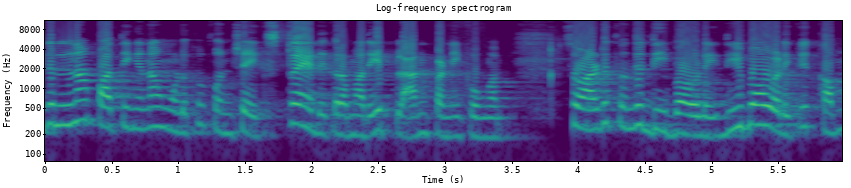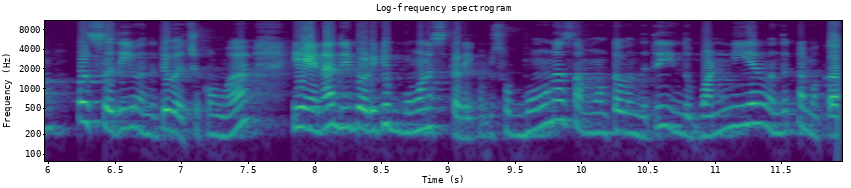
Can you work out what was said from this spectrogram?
இதெல்லாம் பார்த்தீங்கன்னா உங்களுக்கு கொஞ்சம் எக்ஸ்ட்ரா எடுக்கிற மாதிரியே பிளான் பண்ணிக்கோங்க. ஸோ அடுத்து வந்து தீபாவளி. தீபாவளிக்கு கம்பல்சரி வந்துட்டு வச்சுக்கோங்க. ஏன்னா தீபாவளிக்கு போனஸ் கிடைக்கும். ஸோ போனஸ் அமௌண்ட்டை வந்துட்டு இந்த ஒன் இயர் வந்துட்டு நம்ம க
